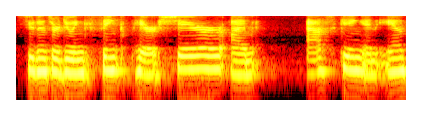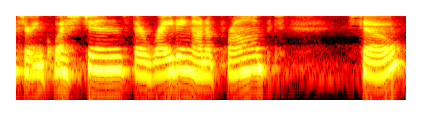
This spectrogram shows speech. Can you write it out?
Students are doing think, pair, share. I'm asking and answering questions. They're writing on a prompt. So,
